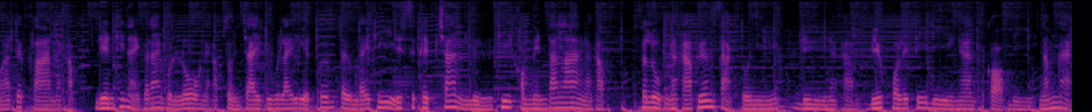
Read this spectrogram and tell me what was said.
มาสเตอร์คลาสนะครับ เรียนที่ไหนก็ได้บนโลกนะครับ สนใจดูรายละเอียดเพิ่มเติมได้ที่ description หรือที่คอมเมนต์ด้านล่างนะครับ สรุปนะครับเครื่องสักตัวนี้ดีนะครับ build quality ดีงานประกอบดี น้ำหนัก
